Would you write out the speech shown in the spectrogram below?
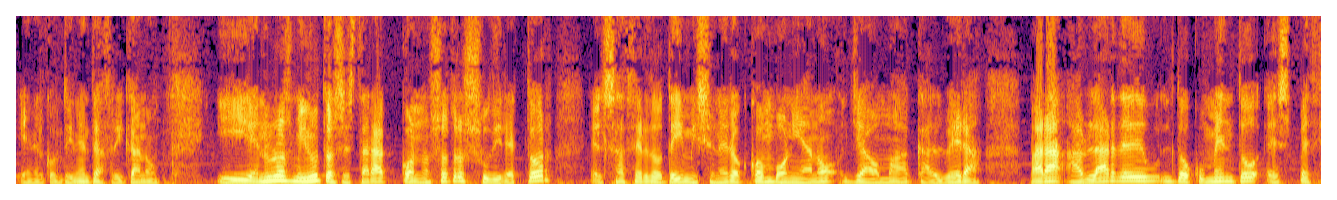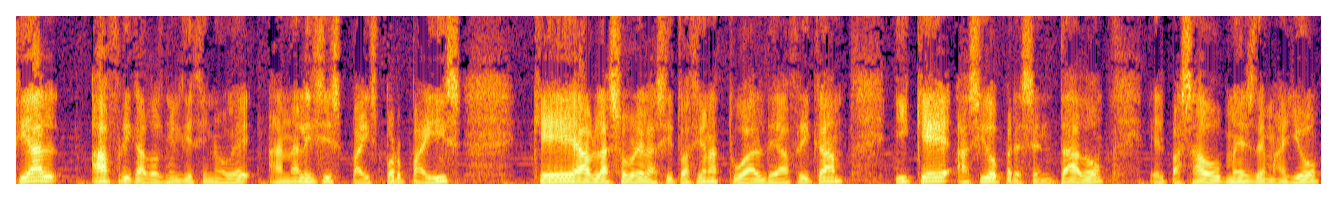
en el continente africano. Y en unos minutos estará con nosotros su director, el sacerdote y misionero comboniano Jaume Calvera para hablar del documento especial África 2019, análisis país por país, que habla sobre la situación actual de África y que ha sido presentado el pasado mes de mayo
